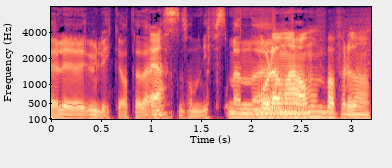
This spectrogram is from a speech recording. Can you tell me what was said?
eller ulike at det er Ja. nesten sånn nifs, men eh, Hvordan er han, bare for å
